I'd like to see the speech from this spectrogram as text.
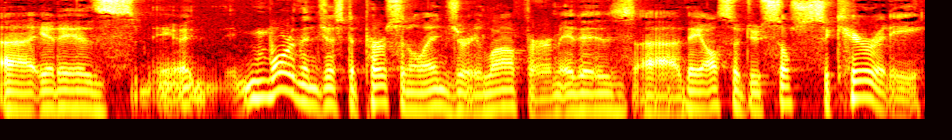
Uh, it is uh, more than just a personal injury law firm. It is. Uh, they also do Social Security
